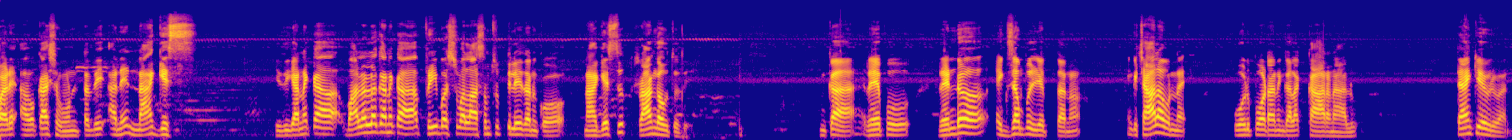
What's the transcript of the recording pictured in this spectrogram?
పడే అవకాశం ఉంటుంది అని నా గెస్. ఇది కనుక వాళ్ళలో కనుక ఫ్రీ బస్ వాళ్ళ అసంతృప్తి లేదనుకో నా గెస్ రాంగ్ అవుతుంది. ఇంకా రేపు రెండో ఎగ్జాంపుల్ చెప్తాను. ఇంకా చాలా ఉన్నాయి. ఓడిపోవడానికి గల కారణాలు. థ్యాంక్ యూ ఎవ్రీవన్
